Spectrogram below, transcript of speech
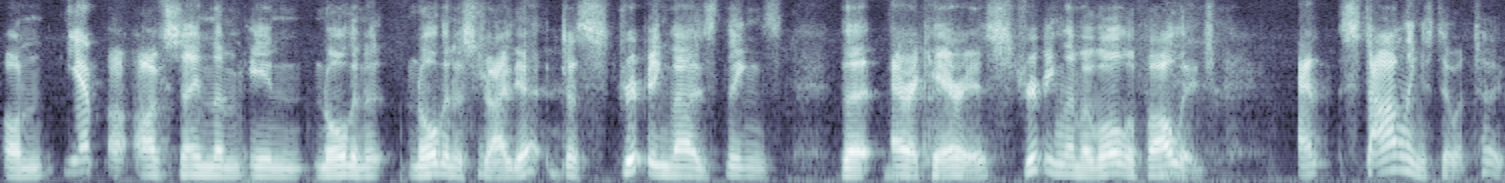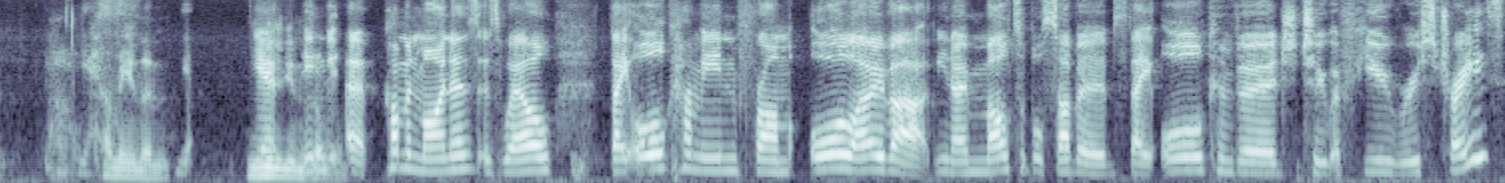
on. Yep, I've seen them in northern northern Australia, just stripping those things, the araucarias, stripping them of all the foliage, and starlings do it too. Oh, yes. Come in and yep yeah, in, uh, common mynas as well. They all come in from all over, you know, multiple suburbs. They all converge to a few roost trees,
